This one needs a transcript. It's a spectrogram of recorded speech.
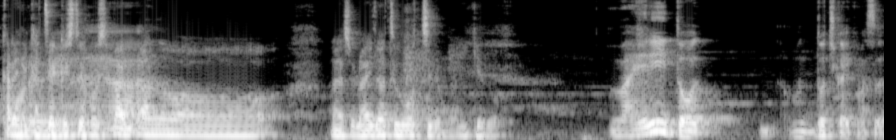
彼に活躍してほしい。まあ、あのー、なんでしょう、ライダートゥーウォッチでもいいけど。まあエリート、どっちか行きます？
